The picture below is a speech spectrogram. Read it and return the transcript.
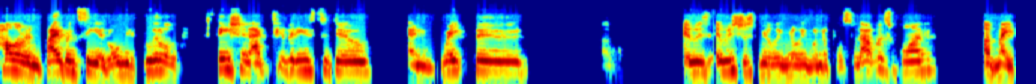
color and vibrancy and all these little station activities to do and great food. It was it was just really really wonderful. So that was one of my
